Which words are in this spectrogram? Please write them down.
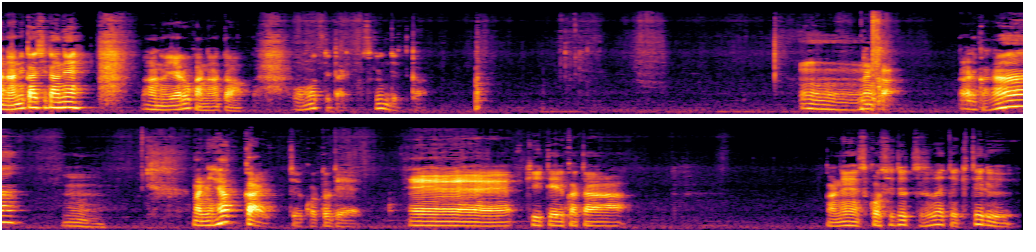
あ何かしらね、あの、やろうかなとは思ってたりもするんですが。うん、なんか、あるかな。うん。まあ200回っていうことで、えー、聞いている方がね、少しずつ増えてきてる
